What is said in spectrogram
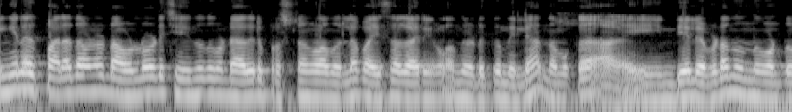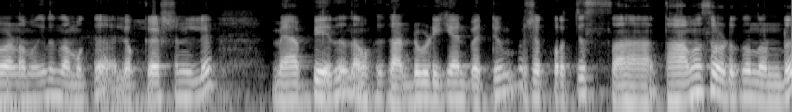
ഇങ്ങനെ പലതവണ ഡൗൺലോഡ് ചെയ്യുന്നത് കൊണ്ട് യാതൊരു പ്രശ്നങ്ങളൊന്നുമില്ല പൈസ കാര്യങ്ങളൊന്നും എടുക്കുന്നില്ല. നമുക്ക് ഇന്ത്യയിൽ എവിടെ നിന്ന് കൊണ്ടുപോകണമെങ്കിലും നമുക്ക് ലൊക്കേഷനിൽ മാപ്പ് ചെയ്ത് നമുക്ക് കണ്ടുപിടിക്കാൻ പറ്റും. പക്ഷെ കുറച്ച് താമസം എടുക്കുന്നുണ്ട്.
